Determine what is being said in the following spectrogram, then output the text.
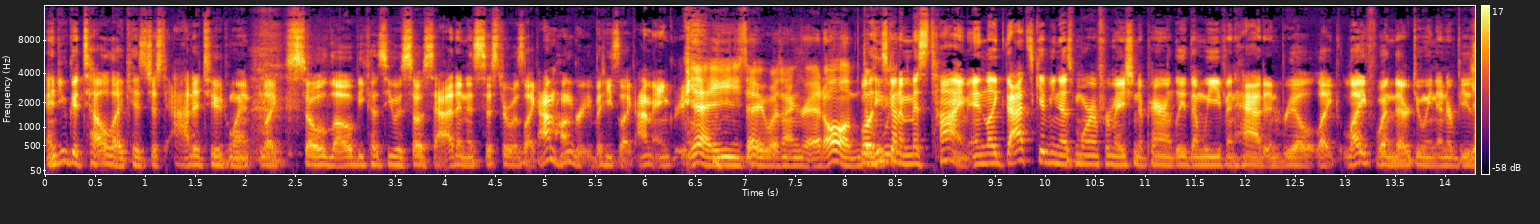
and you could tell like his just attitude went like so low because he was so sad, and his sister was like, "I'm hungry," but he's like, "I'm angry." Yeah, he said he wasn't angry at all. Well, he's going to miss time. And like that's giving us more information apparently than we even had in real like life when they're doing interviews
